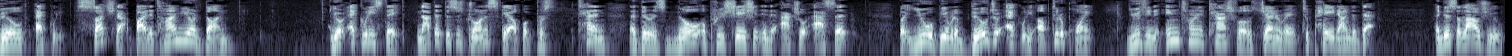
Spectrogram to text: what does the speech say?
build equity such that by the time you're done, your equity stake, not that this is drawn to scale, but pretend that there is no appreciation in the actual asset, but you will be able to build your equity up to the point using the internal cash flows generated to pay down the debt. And this allows you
